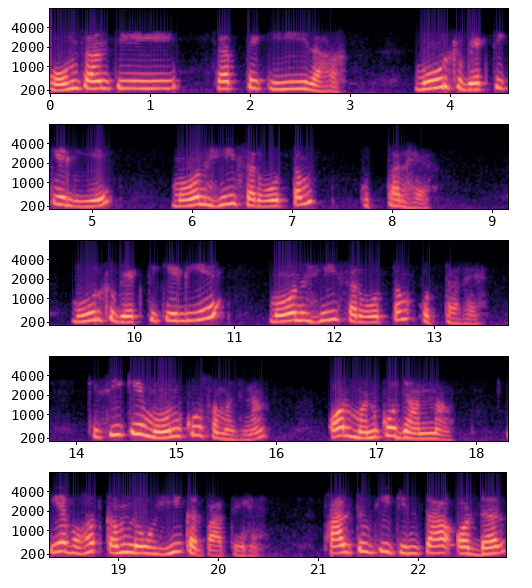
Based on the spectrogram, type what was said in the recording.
ओम शांति सत्य की राह। मूर्ख व्यक्ति के लिए मौन ही सर्वोत्तम उत्तर है। मूर्ख व्यक्ति के लिए मौन ही सर्वोत्तम उत्तर है। किसी के मौन को समझना और मन को जानना, ये बहुत कम लोग ही कर पाते हैं। फालतू की चिंता और डर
